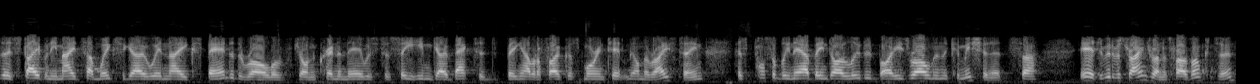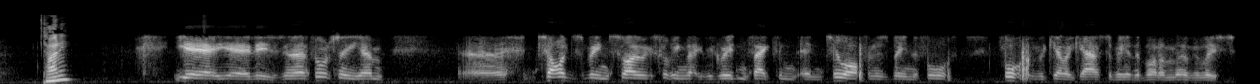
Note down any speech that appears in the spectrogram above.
the statement he made some weeks ago when they expanded the role of John Crennan there was to see him go back to being able to focus more intently on the race team, has possibly now been diluted by his role in the commission. It's, uh, yeah, it's a bit of a strange one as far as I'm concerned. Tony? Yeah, yeah, it is. And unfortunately, um, uh, Todd's been slowly slipping back the grid, in fact, and, and too often has been the fourth fourth of the Kelly cars to be at the bottom of the list.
